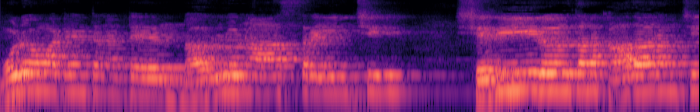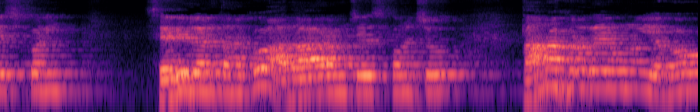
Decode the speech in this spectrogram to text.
మూడవ మాట ఏంటనంటే నరులను ఆశ్రయించి శరీరం తనకు ఆధారం చేసుకొని శరీరం తనకు ఆధారం చేసుకొనుచు తన హృదయమును యహోవ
